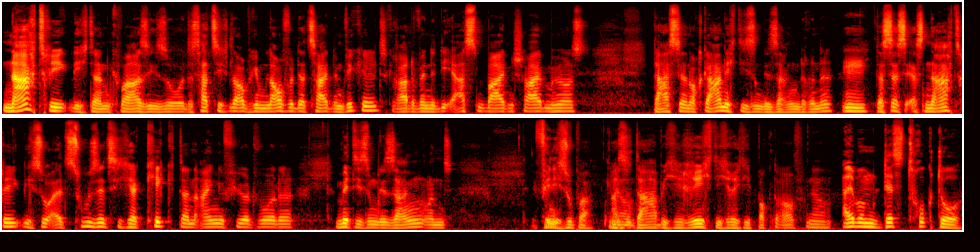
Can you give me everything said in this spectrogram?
nachträglich dann quasi so, das hat sich, glaube ich, im Laufe der Zeit entwickelt, gerade wenn du die ersten beiden Scheiben hörst, da hast du ja noch gar nicht diesen Gesang drin, Mhm. dass das erst nachträglich so als zusätzlicher Kick dann eingeführt wurde mit diesem Gesang und finde ich super. Also Genau. da habe ich richtig, richtig Bock drauf. Genau. Album Destructo,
